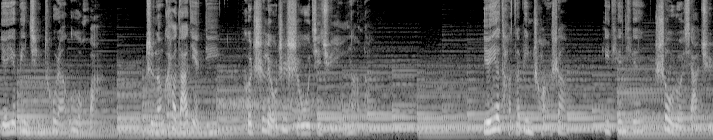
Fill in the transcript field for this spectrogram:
爷爷病情突然恶化，只能靠打点滴和吃流质食物汲取营养。爷爷躺在病床上，一天天瘦弱下去。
